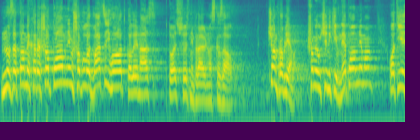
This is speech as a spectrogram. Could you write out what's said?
Ну зато ми хорошо помнимо, що було 20 років, коли нас хтось щось неправильно сказав. Чому проблема? Що ми учеників не помнимо? От є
